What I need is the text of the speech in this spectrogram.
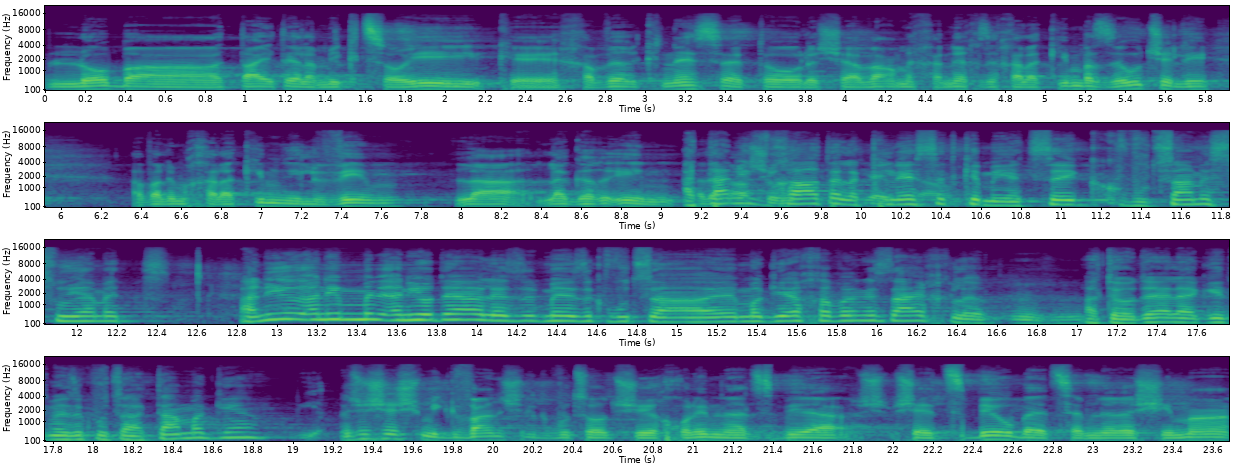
לא בטייטל המקצועי כחבר כנסת או לשעבר מחנך, זה חלקים בזהות שלי, אבל הם חלקים נלווים לגרעין. אתה נבחרת לכנסת כמייצג קבוצה מסוימת? אני, אני, אני יודע לאיזה, מאיזה קבוצה מגיע חבר הכנסת אייכלר. Mm-hmm. אתה יודע להגיד מאיזה קבוצה אתה מגיע? אני חושב שיש מגוון של קבוצות שיכולים להצביע, שהצביעו בעצם לרשימה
